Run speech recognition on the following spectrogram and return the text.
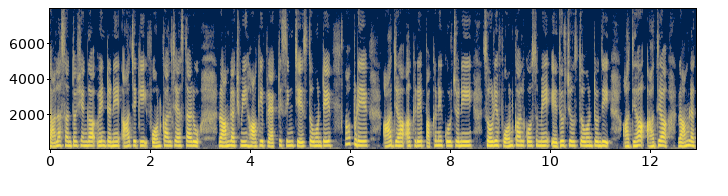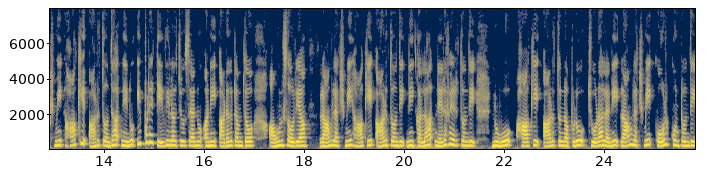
చాలా సంతోషంగా వెంటనే ఆచకి ఫోన్ కాల్ చేస్తారు. రామలక్ష్మి హాకీ ప్రాక్టీసింగ్ చేస్తూ ఉంటే అప్పుడే ఆద్య అక్కడే పక్కనే కూర్చొని సౌర్య ఫోన్ కాల్ కోసమే ఎదురు చూస్తూ ఉంటుంది. ఆద్య ఆద్య రామలక్ష్మి హాకీ ఆడుతోందా? నేను ఇప్పుడే టీవీలో చూశాను అని అడగటంతో అవును సౌర్య రామలక్ష్మి హాకీ ఆడుతోంది. నీ కళ నెరవేరుతుంది. నువ్వు హాకీ ఆడుతున్నప్పుడు చూడాలని రామలక్ష్మి కోరుకుంటుంది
